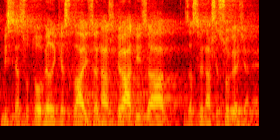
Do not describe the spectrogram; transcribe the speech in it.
Mislim da su to velike stvari za naš grad i za, za sve naše sugrađane.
